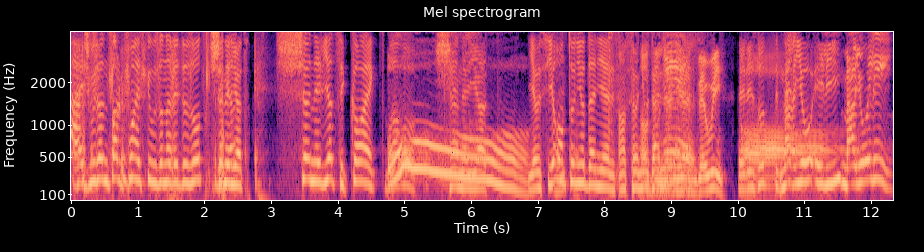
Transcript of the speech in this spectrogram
Allez, je vous donne pas le point. Est-ce que vous en avez deux autres Sean Elliott. Sean Elliott, c'est correct. Bravo. Oh. Sean Elliott. Il y a aussi Antonio Daniels. Antonio Daniels. Mais oui. Et les Oh. autres, c'est Mario Eli, Mario Eli.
